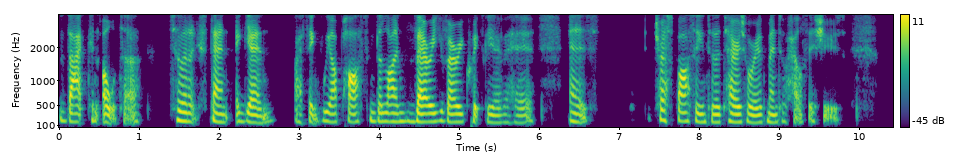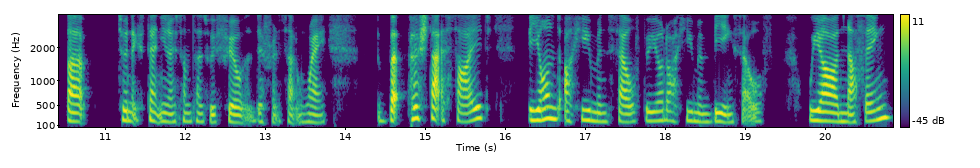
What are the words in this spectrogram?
that can alter to an extent. Again, I think we are passing the line very, very quickly over here, and it's trespassing into the territory of mental health issues. But to an extent, you know, sometimes we feel a different certain way. But push that aside, beyond our human self, beyond our human being self, we are nothing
